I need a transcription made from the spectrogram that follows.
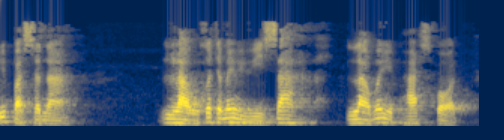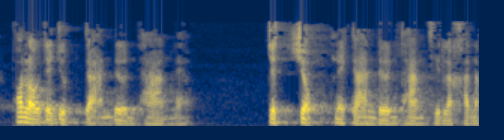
วิปัสสนา เราก็จะไม่มีวีซ่า เราไม่มีพาสปอร์ตเพราะเราจะหยุดการเดินทางแล้ว จะจบในการเดินทางทีละขณะ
